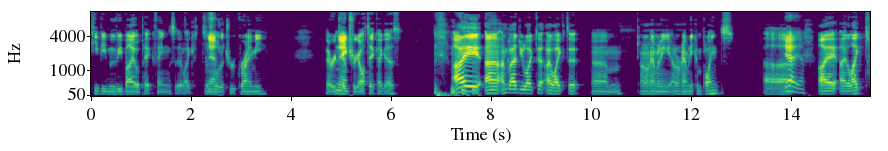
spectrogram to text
TV movie biopic things are like Yeah. sort of true crimey, very Yeah. patriotic, I guess. I uh, I'm glad you liked it. I liked it. Um, I don't have any I don't have any complaints. Uh, yeah, yeah, I I liked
